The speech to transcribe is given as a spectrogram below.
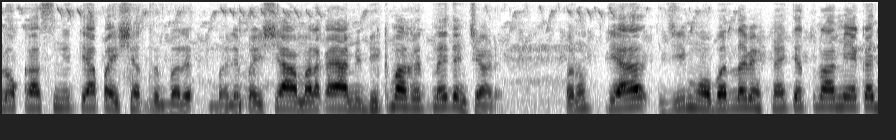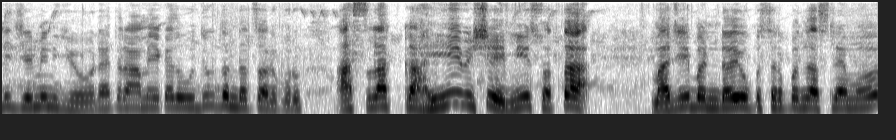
लोकांनी त्या पैशात बरे भले पैसे आम्हाला काय आम्ही भीक मागत नाही त्यांच्याकडे परंतु त्या जी मोबदला भेटणार त्यातून आम्ही एखादी जमीन घेऊ नाहीतर आम्ही एखादा उद्योगधंदा चालू करू. असला काहीही विषय मी स्वतः माझी मंडळी उपसरपंच असल्यामुळं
